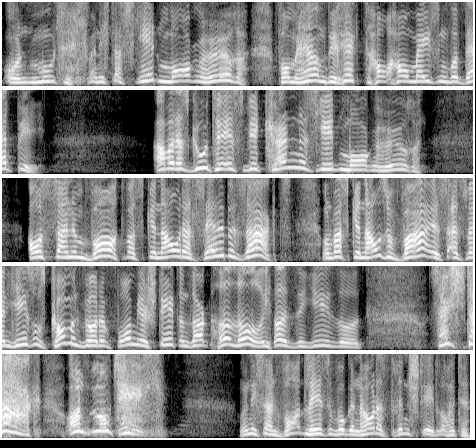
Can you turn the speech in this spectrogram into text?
und mutig. Wenn ich das jeden Morgen höre vom Herrn direkt, how, how amazing would that be? Aber das Gute ist, wir können es jeden Morgen hören. Aus seinem Wort, was genau dasselbe sagt und was genauso wahr ist, als wenn Jesus kommen würde, vor mir steht und sagt, hallo, ich heiße Jesus. Sei stark und mutig. Wenn ich sein Wort lese, wo genau das drin steht, Leute,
